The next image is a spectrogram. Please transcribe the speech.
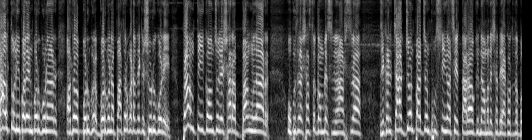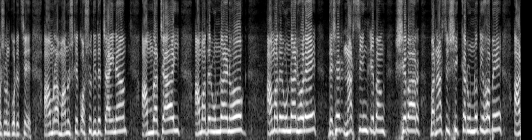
তালতলি বলেন বরগুনার অথবা বরগুনা পাথরকাটা থেকে শুরু করে প্রান্তিক অঞ্চলে সারা বাংলার উপজেলা স্বাস্থ্য কমপ্লেক্স নার্সরা, যেখানে চারজন, পাঁচজন পোস্টিং আছে, তারাও কিন্তু আমাদের সাথে একতা পোষণ করেছে। আমরা মানুষকে কষ্ট দিতে চাই না। আমরা চাই আমাদের উন্নয়ন হোক আমাদের উন্নয়ন হলে দেশের নার্সিং এবং সেবার বা নার্সিং শিক্ষার উন্নতি হবে, আর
